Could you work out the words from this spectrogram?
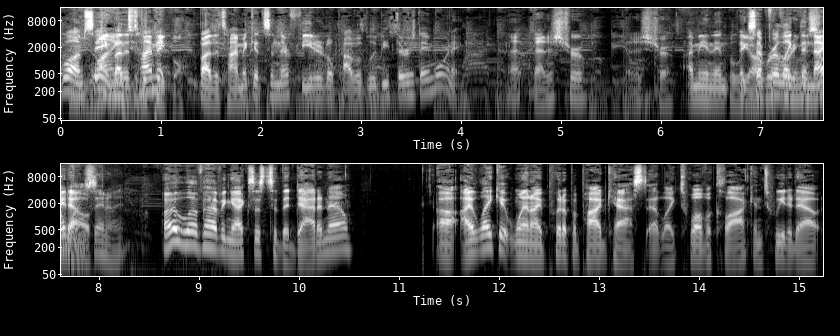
Well, I'm saying by Lying the to the time it people. by the time it gets in their feed, it'll probably be Thursday morning. That that is true. That is true. I mean, and- except for like the night owls. Night. I love having access to the data now. Uh, I like it when I put up a podcast at like 12 o'clock and tweet it out,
